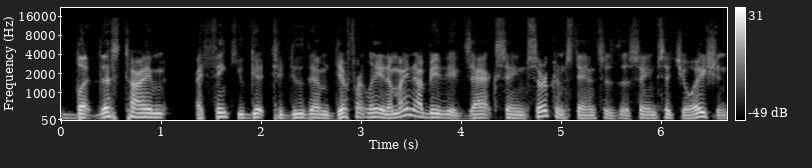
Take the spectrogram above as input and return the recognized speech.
but this time I think you get to do them differently. And it might not be the exact same circumstances, the same situation,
